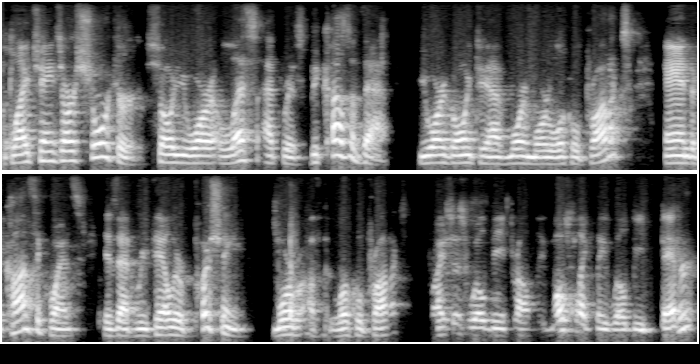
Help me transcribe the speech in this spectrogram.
supply chains are shorter, so you are less at risk. Because of that, you are going to have more and more local products, and the consequence is that retailer pushing more of the local products, prices will be probably most likely will be better,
